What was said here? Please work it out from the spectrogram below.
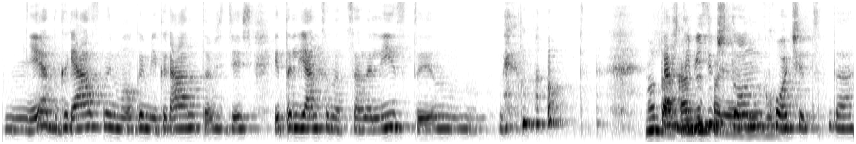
нет, грязно, много мигрантов здесь, итальянцы националисты. Ну, да, каждый, видит, что он видит. хочет, да.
